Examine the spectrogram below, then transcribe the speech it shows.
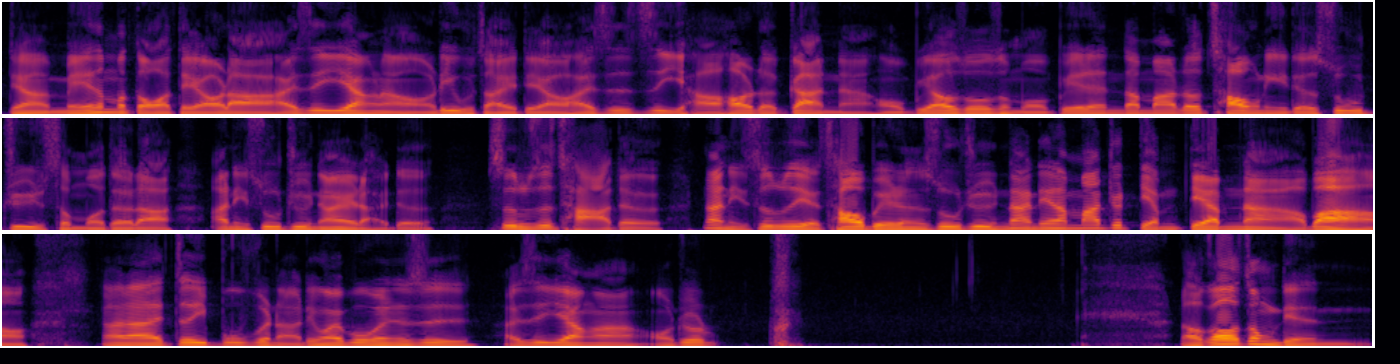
对啊没那么大条啦，还是一样啦，哦，六摘掉，还是自己好好的干呐，哦，不要说什么别人他妈都抄你的数据什么的啦，啊，你数据哪里来的？是不是查的？那你是不是也抄别人的数据？那你他妈就点点呐，好不好？那那这一部分啊，另外一部分就是还是一样啊。我就 老高重点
